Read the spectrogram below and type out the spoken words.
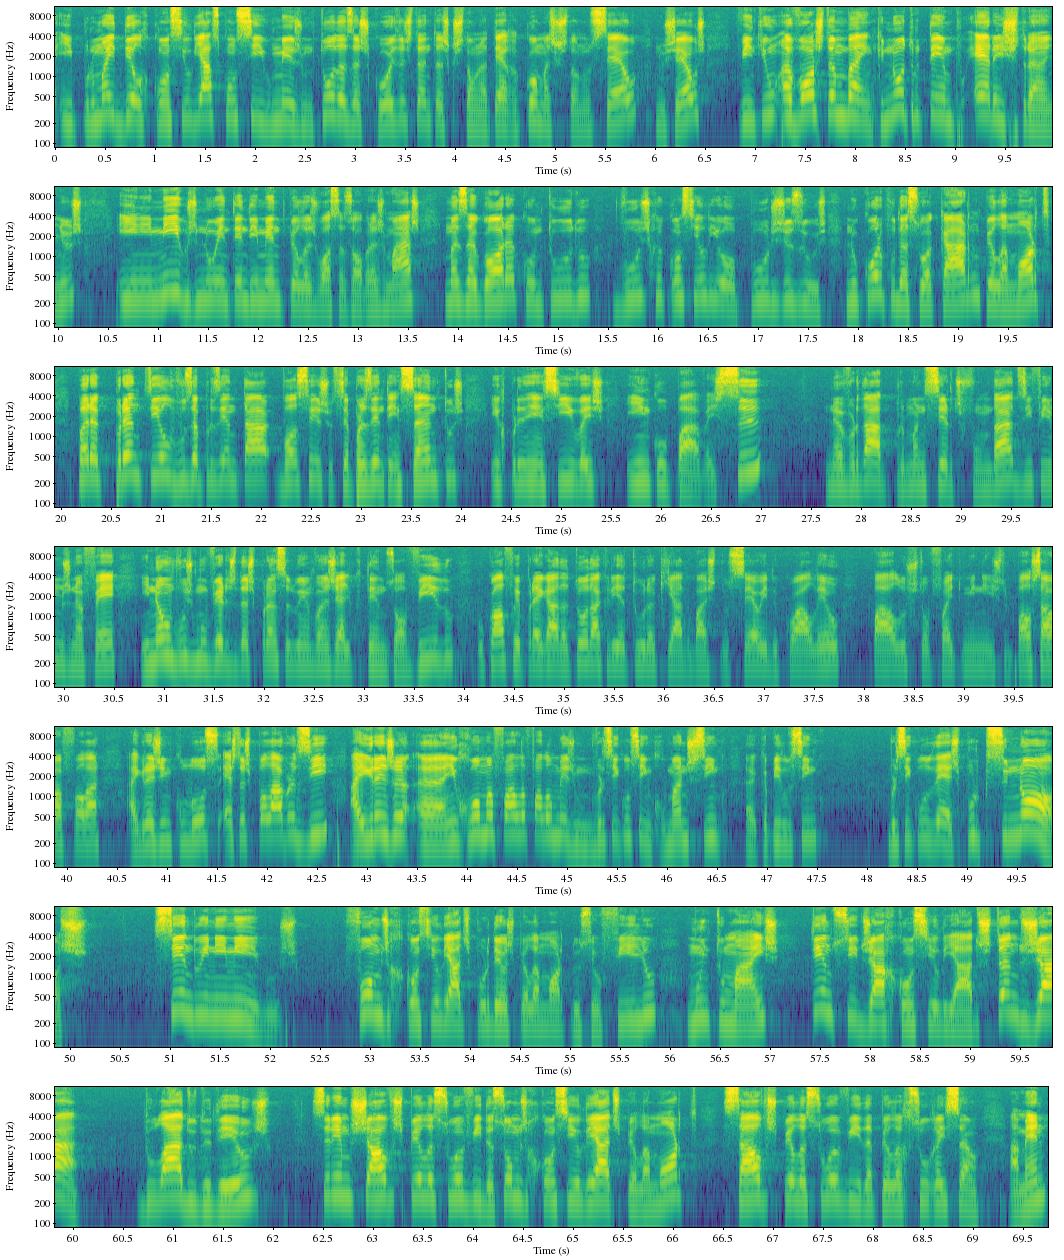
e por meio dele reconciliasse consigo mesmo todas as coisas, tanto as que estão na terra como as que estão no céu, nos céus. 21. A vós também, que noutro tempo erais estranhos e inimigos no entendimento pelas vossas obras más, mas agora, contudo, vos reconciliou por Jesus, no corpo da sua carne, pela morte, para que perante ele vos apresentar, vocês se apresentem santos, irrepreensíveis e inculpáveis. Se na verdade, permanecerdes fundados e firmes na fé, e não vos moverdes da esperança do Evangelho que tendes ouvido, o qual foi pregado a toda a criatura que há debaixo do céu e do qual eu, Paulo, estou feito ministro. Paulo estava a falar à igreja em Colosso estas palavras e a igreja uh, em Roma fala, fala o mesmo. Versículo 5, Romanos 5, uh, capítulo 5, versículo 10. Porque se nós, sendo inimigos, fomos reconciliados por Deus pela morte do seu filho, muito mais, tendo sido já reconciliados, estando já do lado de Deus, seremos salvos pela sua vida. Somos reconciliados pela morte salvos pela sua vida, pela ressurreição. Amém?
